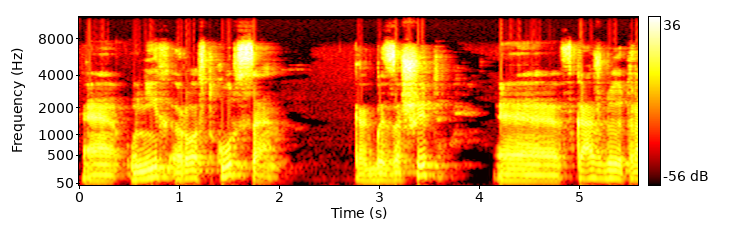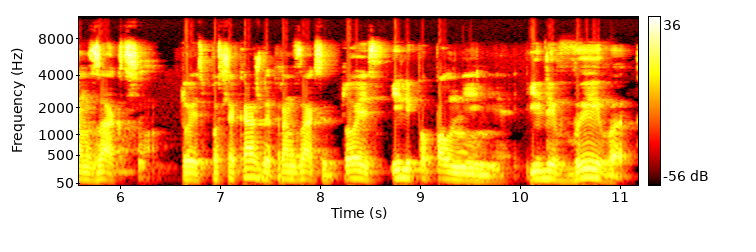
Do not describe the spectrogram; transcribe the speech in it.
Э, у них рост курса как бы зашит э, в каждую транзакцию. То есть после каждой транзакции, то есть или пополнение, или вывод,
